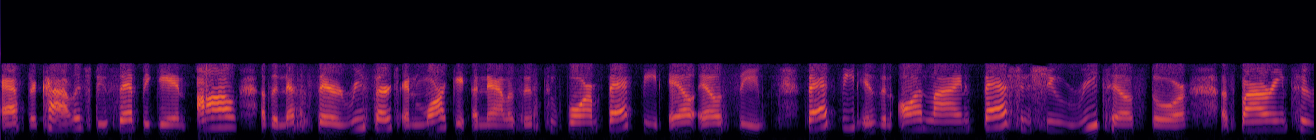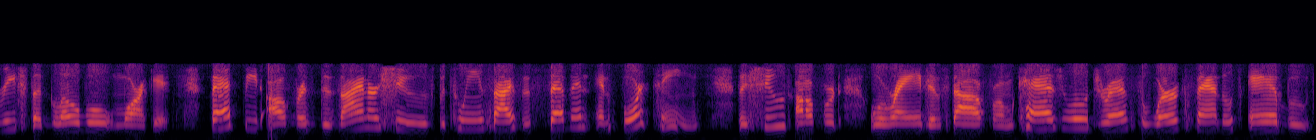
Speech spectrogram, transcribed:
After college, Doucet began all of the necessary research and market analysis to form Phat Pheet LLC. Phat Pheet is an online fashion shoe retail store aspiring to reach the global market. Phat Pheet offers designer shoes between sizes 7 and 14. The shoes offered will range in style from casual, dress, work, sandals, and boots.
